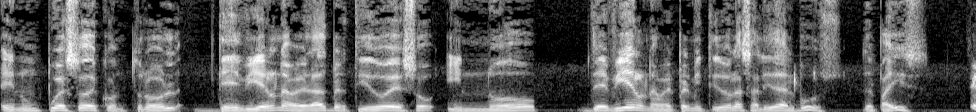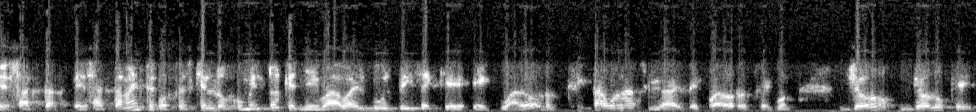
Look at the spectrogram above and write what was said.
en un puesto de control debieron haber advertido eso y no debieron haber permitido la salida del bus del país. Exacta, exactamente, porque es que el documento que llevaba el bus dice que Ecuador, cita unas ciudades de Ecuador, según yo, yo lo que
